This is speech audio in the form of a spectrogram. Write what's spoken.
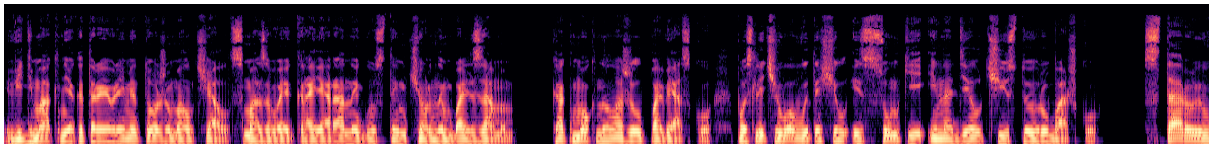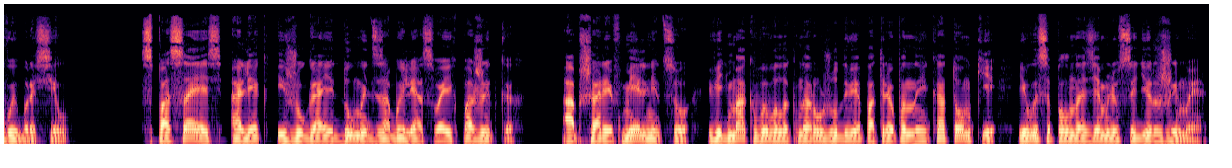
Ведьмак некоторое время тоже молчал, смазывая края раны густым черным бальзамом. Как мог, наложил повязку, после чего вытащил из сумки и надел чистую рубашку. Старую выбросил. Спасаясь, Олег и Жугаи думать забыли о своих пожитках. Обшарив мельницу, ведьмак выволок наружу две потрепанные котомки и высыпал на землю содержимое.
